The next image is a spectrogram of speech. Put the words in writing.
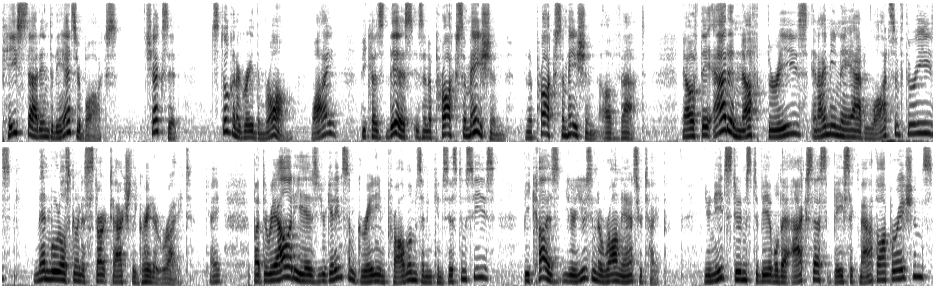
pastes that into the answer box, checks it, it's still going to grade them wrong. Why? Because this is an approximation, an approximation of that. Now, if they add enough threes, and I mean they add lots of threes, then Moodle is going to start to actually grade it right. Okay, But the reality is you're getting some grading problems and inconsistencies because you're using the wrong answer type. You need students to be able to access basic math operations,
